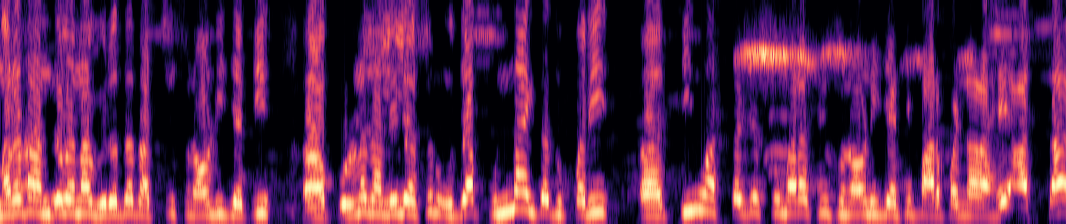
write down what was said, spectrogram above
मराठा आंदोलनाविरोधात आजची सुनावणी जी आहे ती पूर्ण झालेली असून उद्या पुन्हा एकदा दुपारी तीन वाजताच्या सुमारास ही सुनावणी जी आहे ती पार पडणार आहे. आता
